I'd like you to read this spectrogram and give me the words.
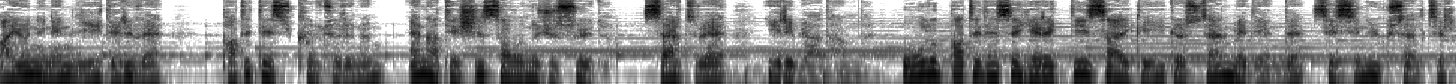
Ioni'nin lideri ve patates kültürünün en ateşli savunucusuydu. Sert ve iri bir adamdı. Oğlu patatese gerektiği saygıyı göstermediğinde sesini yükseltir,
